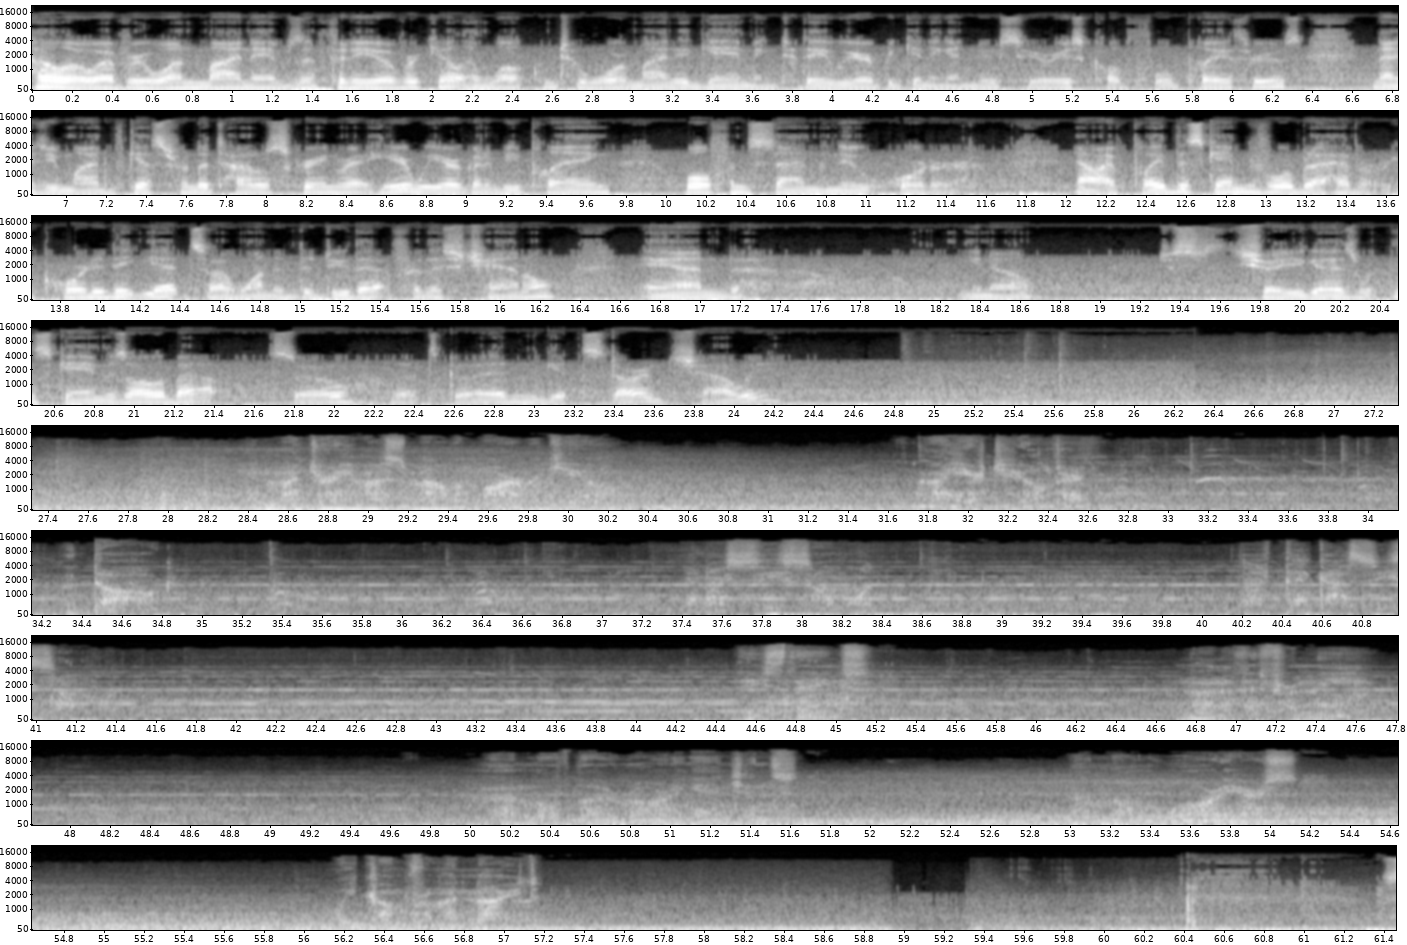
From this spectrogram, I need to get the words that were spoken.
Hello everyone, my name is Infinity Overkill and welcome to Warminded Gaming. Today we are beginning a new series called Full Playthroughs, and as you might have guessed from the title screen right here, we are going to be playing Wolfenstein The New Order. Now I've played this game before but I haven't recorded it yet, so I wanted to do that for this channel, and, you know, just show you guys what this game is all about. So let's go ahead and get started, shall we? In my dream, I smell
